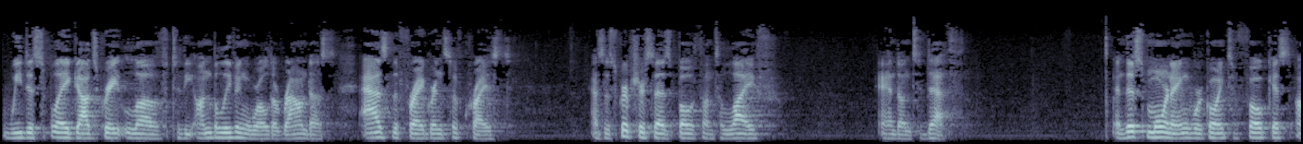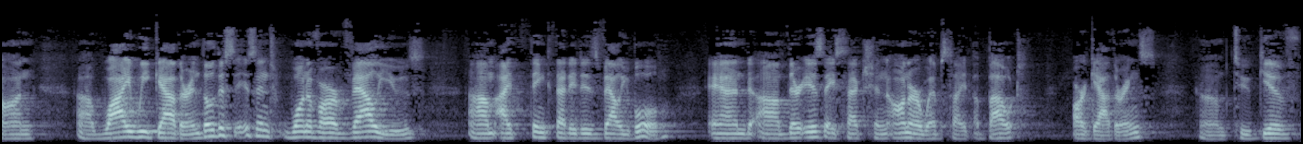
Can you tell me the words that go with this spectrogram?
we display God's great love to the unbelieving world around us as the fragrance of Christ, as the scripture says, both unto life and unto death. And this morning, we're going to focus on uh, why we gather. And though this isn't one of our values, um, I think that it is valuable. And uh, there is a section on our website about our gatherings um, to give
